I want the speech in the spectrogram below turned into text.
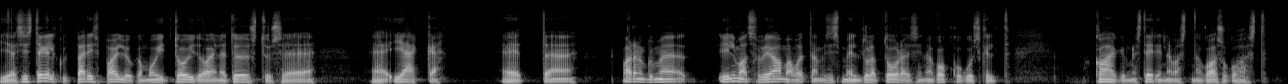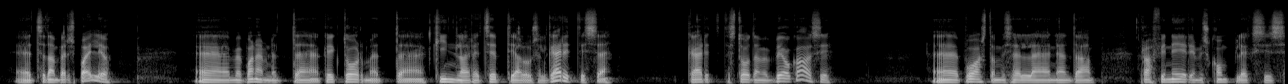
ja siis tegelikult päris palju ka muid toiduainetööstuse jääke. Et eh, ma arvan, kui me Ilmatsalu jaama võtame, siis meil tuleb toore sinna kokku kuskilt kahekümnest erinevast nagu asukohast, et seda on päris palju. me paneme need kõik toormed kindla retsepti alusel kääritisse, kääritades toodame biogaasi, puhastame selle nii-öelda äh, rafineerimiskompleksis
